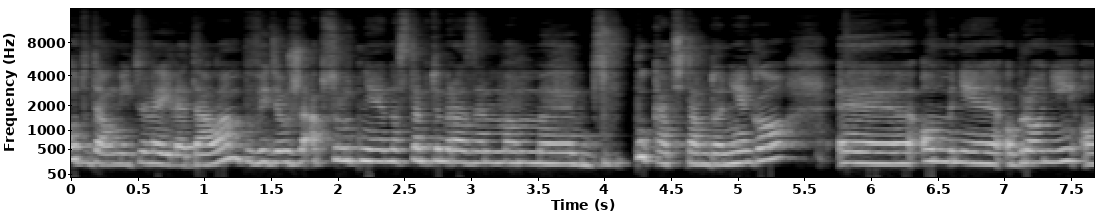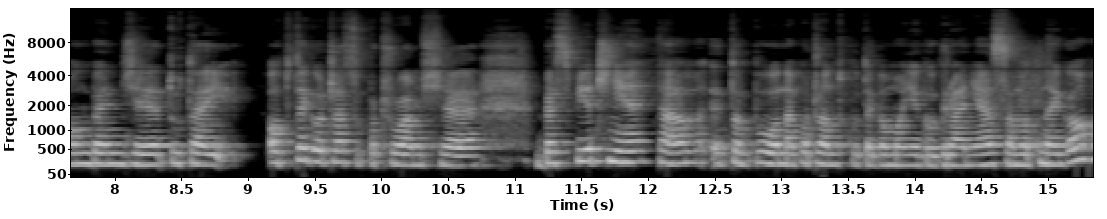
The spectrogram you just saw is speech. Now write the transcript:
oddał mi tyle, ile dałam. Powiedział, że absolutnie następnym razem mam y, pukać tam do niego. Y, on mnie obroni, on będzie tutaj. Od tego czasu poczułam się bezpiecznie tam. To było na początku tego mojego grania samotnego.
